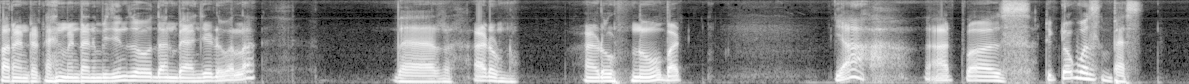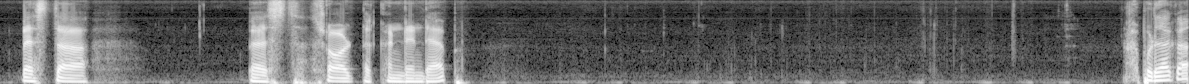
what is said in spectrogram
for entertainment అనిపించింది సో దాన్ని బ్యాన్ చేయడం వల్ల there I don't know I don't know but yeah that was TikTok was the best best best short content app అప్పటిదాకా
